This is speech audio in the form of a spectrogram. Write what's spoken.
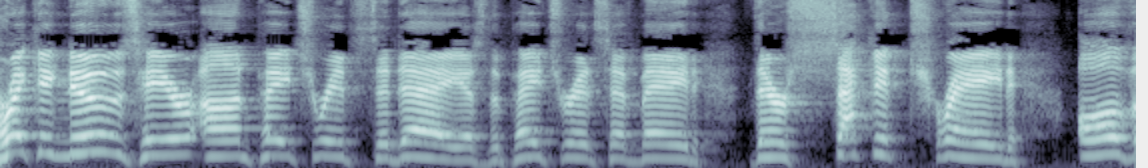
Breaking news here on Patriots Today as the Patriots have made their second trade of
